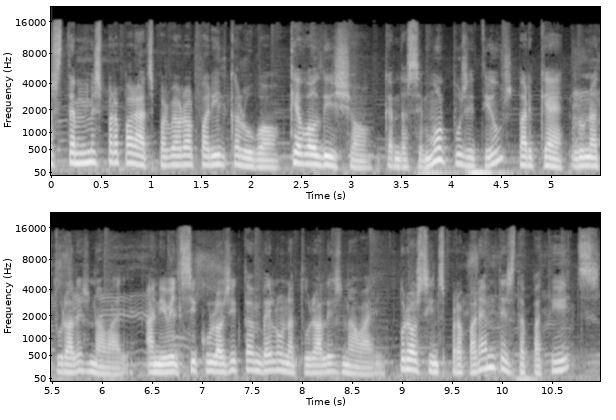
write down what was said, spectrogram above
Estem més preparats per veure el perill que el bo. Què vol dir això? Que hem de ser molt positius perquè lo natural és navall. A nivell psicològic també lo natural és navall. Però si ens preparem des de petits,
